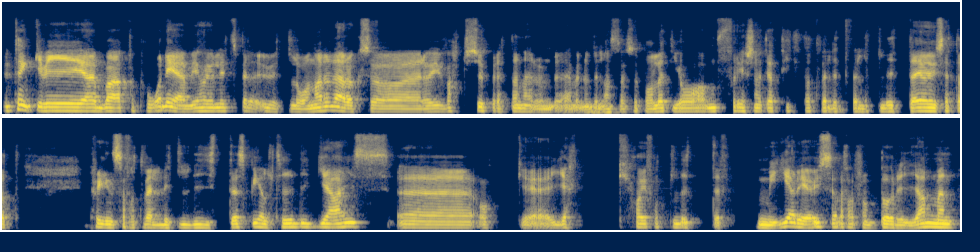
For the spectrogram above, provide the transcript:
Hur tänker vi, eh, bara apropå det, vi har ju lite spelare utlånade där också. Det har ju varit superettan här under, även under landslagsuppehållet. Jag får erkänna att jag har tittat väldigt, väldigt lite. Jag har ju sett att Prince har fått väldigt lite speltid i Gais eh, och Jack har ju fått lite mer, jag i alla fall från början, men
